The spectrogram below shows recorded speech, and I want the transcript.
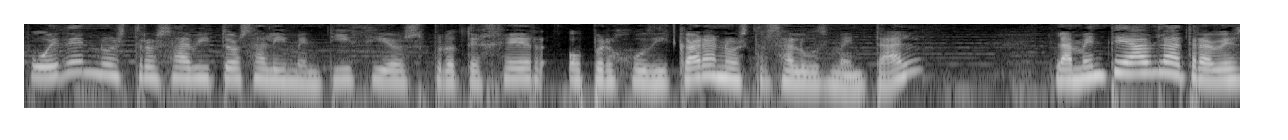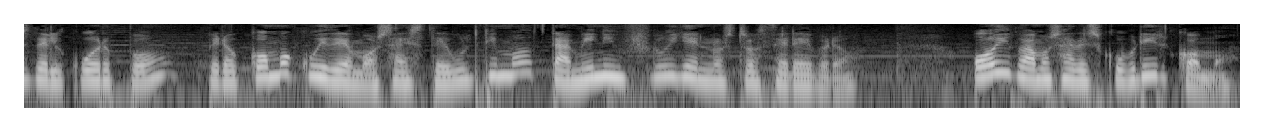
¿Pueden nuestros hábitos alimenticios proteger o perjudicar a nuestra salud mental? La mente habla a través del cuerpo, pero cómo cuidemos a este último también influye en nuestro cerebro. Hoy vamos a descubrir cómo.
